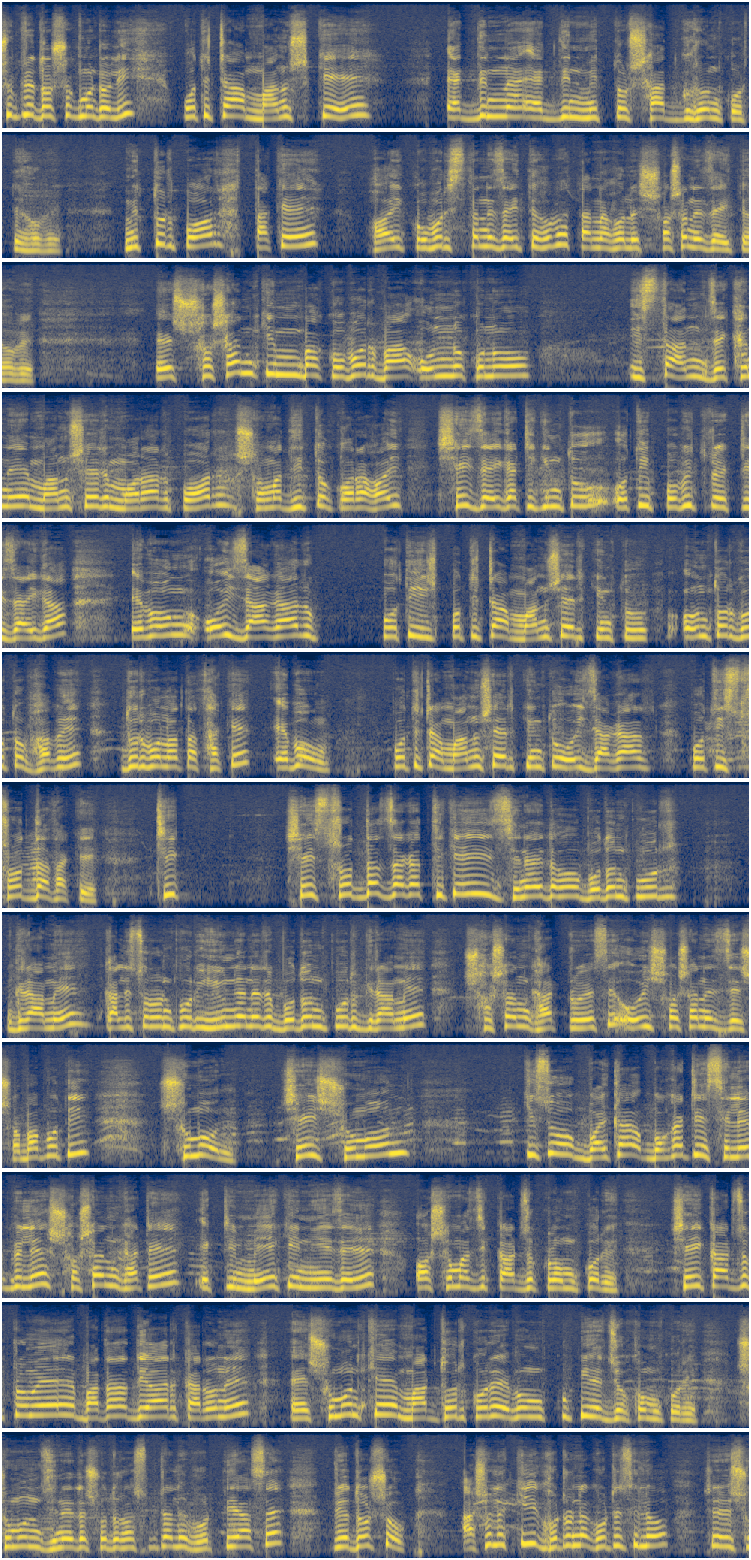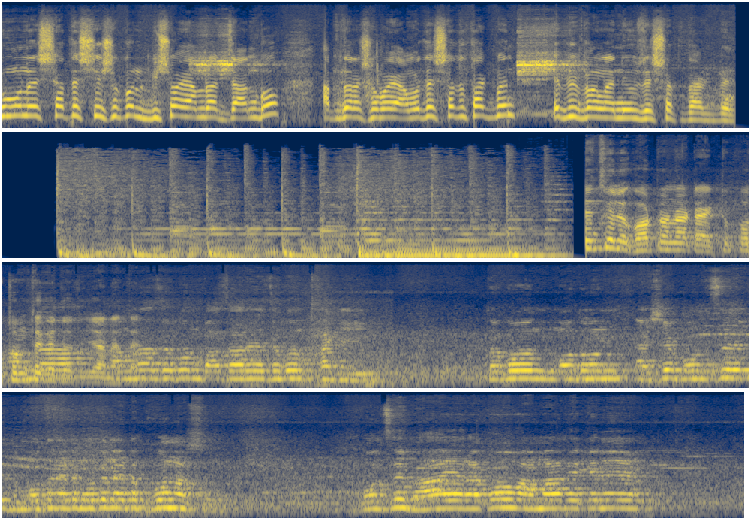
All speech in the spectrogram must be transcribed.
সুপ্রিয় দর্শক মণ্ডলী, প্রতিটা মানুষকে একদিন না একদিন মৃত্যুর স্বাদ গ্রহণ করতে হবে। মৃত্যুর পর তাকে হয় কবরস্থানে যাইতে হবে, তা না হলে শ্মশানে যাইতে হবে। শ্মশান কিংবা কবর বা অন্য কোনো স্থান যেখানে মানুষের মরার পর সমাধিত করা হয়, সেই জায়গাটি কিন্তু অতি পবিত্র একটি জায়গা এবং ওই জায়গার প্রতি প্রতিটা মানুষের কিন্তু অন্তর্গতভাবে দুর্বলতা থাকে এবং প্রতিটা মানুষের কিন্তু ওই জায়গার প্রতি শ্রদ্ধা থাকে। ঠিক সেই শ্রদ্ধার জায়গা থেকেই ঝিনাইদহ, বদনপুর গ্রামে, কালীচরণপুর ইউনিয়নের বদনপুর গ্রামে শ্মশান ঘাট রয়েছে। ওই শ্মশানের যে সভাপতি সুমন, সেই সুমন কিছু বয়কা বকাটিয়ে ছেলে পেলে শ্মশান ঘাটে একটি মেয়েকে নিয়ে যেয়ে অসামাজিক কার্যক্রম করে। সেই কার্যক্রমে বাধা দেওয়ার কারণে সুমনকে মারধর করে এবং কুপিয়ে জখম করে। সুমন ঝিনাইদহ সদর হসপিটালে ভর্তি আছে। প্রিয় দর্শক আসলে কি ঘটনা ঘটেছিল সে সুমনের সাথে সে সকল বিষয় আমরা জানব। আপনারা সবাই আমাদের সাথে থাকবেন এবি বাংলা নিউজের সাথে থাকবেন। ছিল ঘটনাটা একটু প্রথম থেকে যদি জানাতেন। আমরা যখন বাজারে যখন থাকি তখন মদন এসে বলছে, মদন একটা মদন একটা ফোন আসে। বলছে, ভাই, এরকম আমার এখানে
